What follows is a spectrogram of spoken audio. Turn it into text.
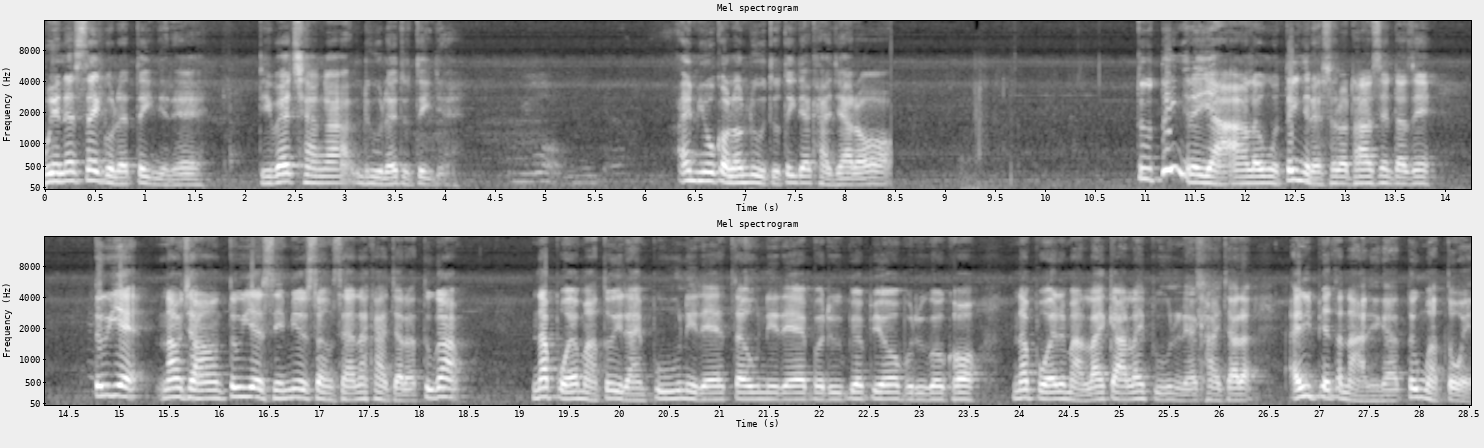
ဝင်တဲ့စိတ်ကိုလည်းတိတ်နေတယ်ဒီဘက်ခြံကလူလည်းသူတိတ်တယ်အဲ့မျိုးကလည်းလူသူတိတ်တဲ့ခါကျတော့သူတိတ်နေတဲ့ຢာအားလုံးကိုတိတ်နေတယ်ဆိုတော့ထားစင်တစင်သူ့ရဲ့နောက်ချောင်းသူ့ရဲ့စင်မြင့်ဆောင်ဆန်တဲ့ခါကျတော့သူကနတ်ပွဲမှာသူ့အတိုင်းပူးနေတယ်တုံနေတယ်ဘဒူပြောပြောဘဒူကိုခေါ်နတ်ပွဲတွေမှာလိုက်ကလိုက်ပူးနေတဲ့အခါကျတော့ အဲ့ဒီပြဿနာတွေကသူ့မှာတော့ရ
